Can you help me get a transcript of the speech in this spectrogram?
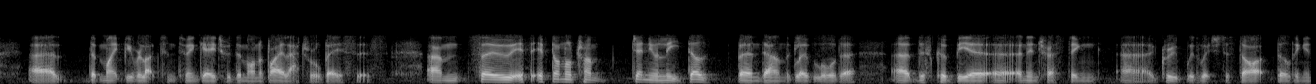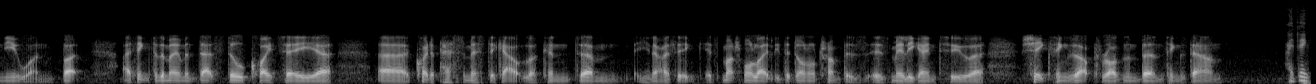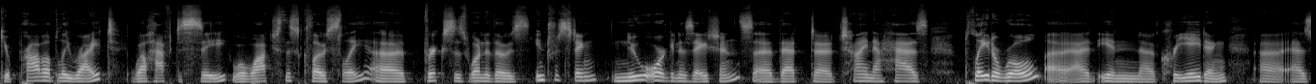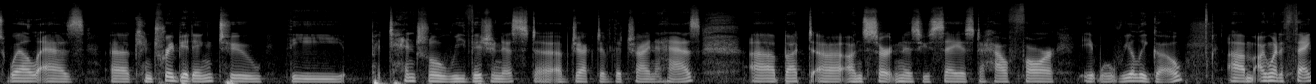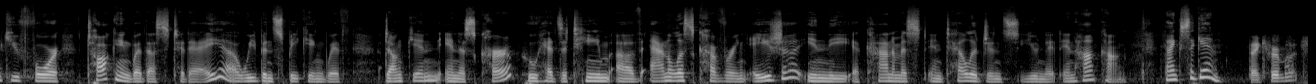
that might be reluctant to engage with them on a bilateral basis. Um, so if, if, Donald Trump genuinely does burn down the global order, uh, this could be a, a, an interesting uh, group with which to start building a new one. But I think for the moment that's still quite a uh, uh quite a pessimistic outlook, and um, you know I think it's much more likely that Donald Trump is is merely going to uh, shake things up rather than burn things down. I think you're probably right. We'll have to see. We'll watch this closely. Uh, BRICS is one of those interesting new organizations uh, that uh, China has played a role uh, in uh, creating, uh, as well as contributing to the potential revisionist uh, objective that China has, uh, but uh, uncertain, as you say, as to how far it will really go. Um, I want to thank you for talking with us today. Uh, we've been speaking with Duncan Innes-Kerr, who heads a team of analysts covering Asia in the Economist Intelligence Unit in Hong Kong. Thanks again. Thank you very much.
